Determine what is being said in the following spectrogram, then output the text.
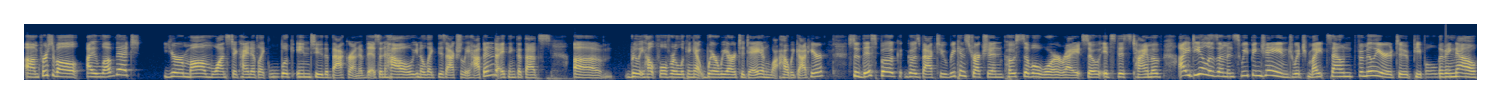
Um, first of all, I love that your mom wants to kind of like look into the background of this and how you know like this actually happened i think that that's um really helpful for looking at where we are today and wh- how we got here. So this book goes back to Reconstruction, post Civil War, right? So it's this time of idealism and sweeping change, which might sound familiar to people living now.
